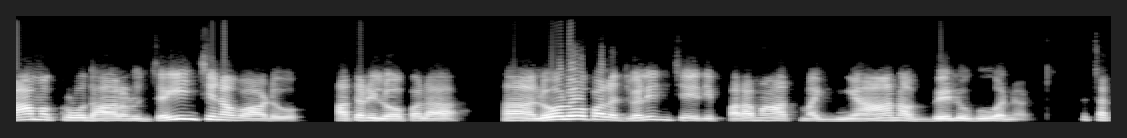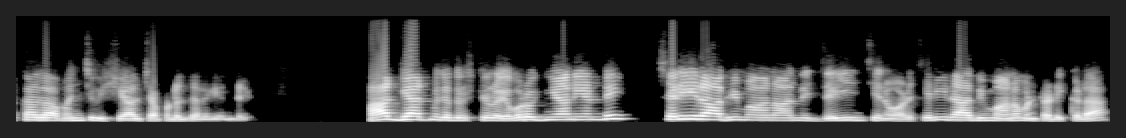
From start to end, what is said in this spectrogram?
కామక్రోధాలను జయించినవాడు. అతడి లోపల లోపల జ్వలించేది పరమాత్మ జ్ఞాన వెలుగు అన్నాడు. చక్కగా మంచి విషయాలు చెప్పడం జరిగింది. ఆధ్యాత్మిక దృష్టిలో ఎవరు జ్ఞాని అండి? శరీరాభిమానాన్ని జయించినవాడు. శరీరాభిమానం అంటాడు ఇక్కడ.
